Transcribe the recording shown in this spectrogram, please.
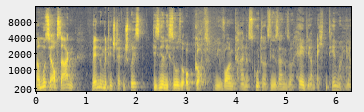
man muss ja auch sagen, wenn du mit den Städten sprichst, die sind ja nicht so, so, oh Gott, wir wollen keine Scooter, sondern die sagen so, hey, wir haben echt ein Thema hier.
